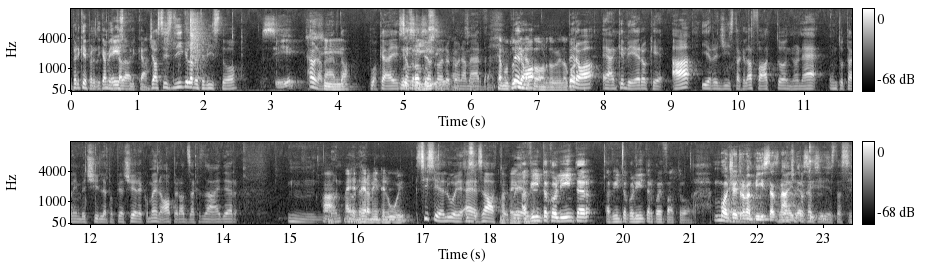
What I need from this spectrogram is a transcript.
Perché praticamente la. Justice League l'avete visto? Sì. È una Sì. merda. Ok, siamo Purtroppo tutti sì, d'accordo che è una sì. merda. Siamo tutti d'accordo, credo, qua. Però è anche vero che A, il regista che l'ha fatto non è un totale imbecille, può piacere come no, però Zack Snyder... mm, Ah, non- ma è non veramente lui? Sì, sì, è lui, è esatto. Ma è pensa. quello. Ha vinto con l'Inter, ha vinto con l'Inter, poi ha fatto... Un buon centrocampista, Buon Snyder. Sì, sì, sì. centrocampista, sì.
